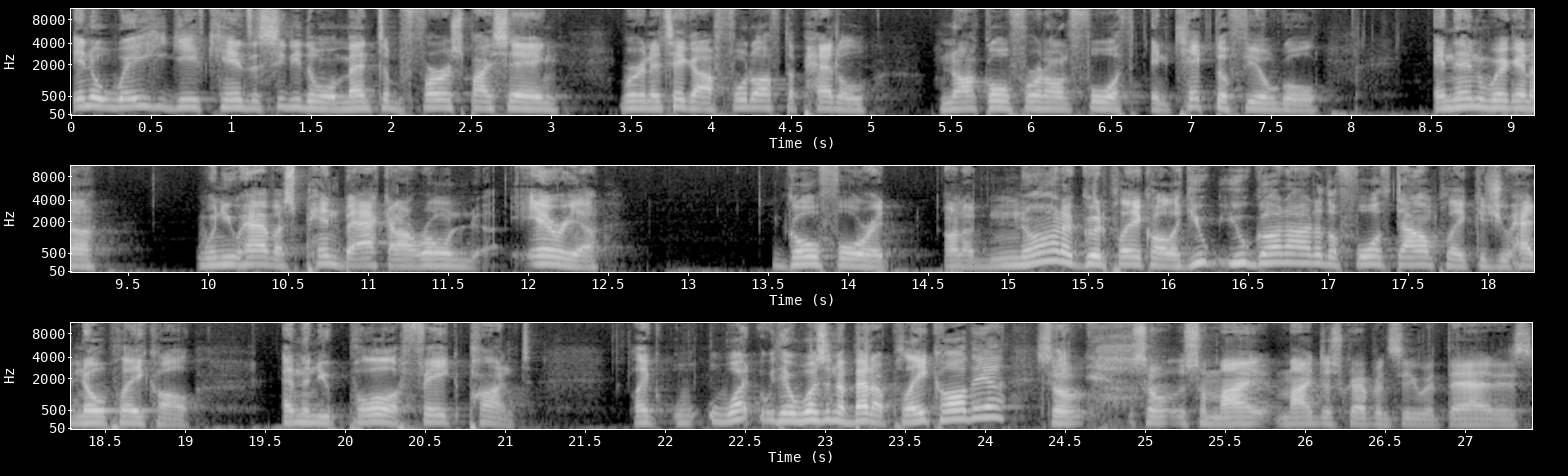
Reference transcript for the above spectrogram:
in a way, he gave Kansas City the momentum first by saying, we're going to take our foot off the pedal, not go for it on fourth, and kick the field goal. And then we're going to, when you have us pinned back in our own area, go for it on a not a good play call. Like you, you got out of the fourth down play because you had no play call, and then you pull a fake punt. Like what? There wasn't a better play call there. So so so my my discrepancy with that is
